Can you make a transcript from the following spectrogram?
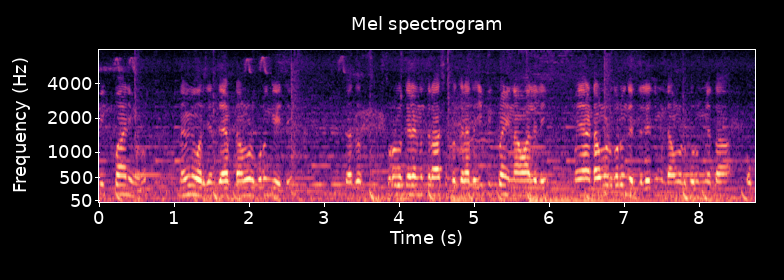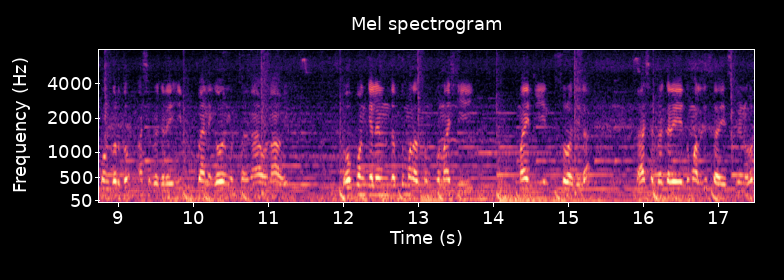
पीक पाणी म्हणून. नवीन व्हर्जनचं ॲप डाउनलोड करून घ्यायचे. तर आता स्क्रोल केल्यानंतर अशा प्रकारे आता ई पीक पाणी नाव आलेले. आहे. मग या डाउनलोड करून घेतलेले तुम्ही डाउनलोड करून मी आता ओपन करतो. अशा प्रकारे ई पीक पाणी गव्हर्नमेंटचं नाव नाव आहे. ओपन केल्यानंतर तुम्हाला संपूर्ण अशी माहिती येईल सुरुवातीला. तर अशा प्रकारे तुम्हाला दिसत आहे स्क्रीनवर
